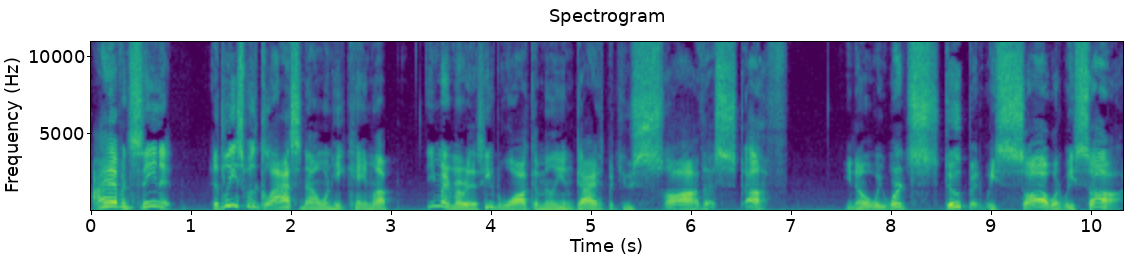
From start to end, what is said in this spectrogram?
I haven't seen it. At least with Glasnow, when he came up, you might remember this. He'd walk a million guys, but you saw the stuff. You know, we weren't stupid. We saw what we saw.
